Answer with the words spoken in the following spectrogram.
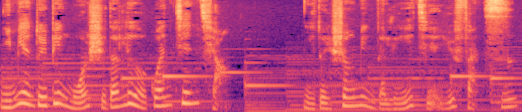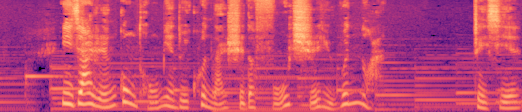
你面对病魔时的乐观坚强，你对生命的理解与反思，一家人共同面对困难时的扶持与温暖，这些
